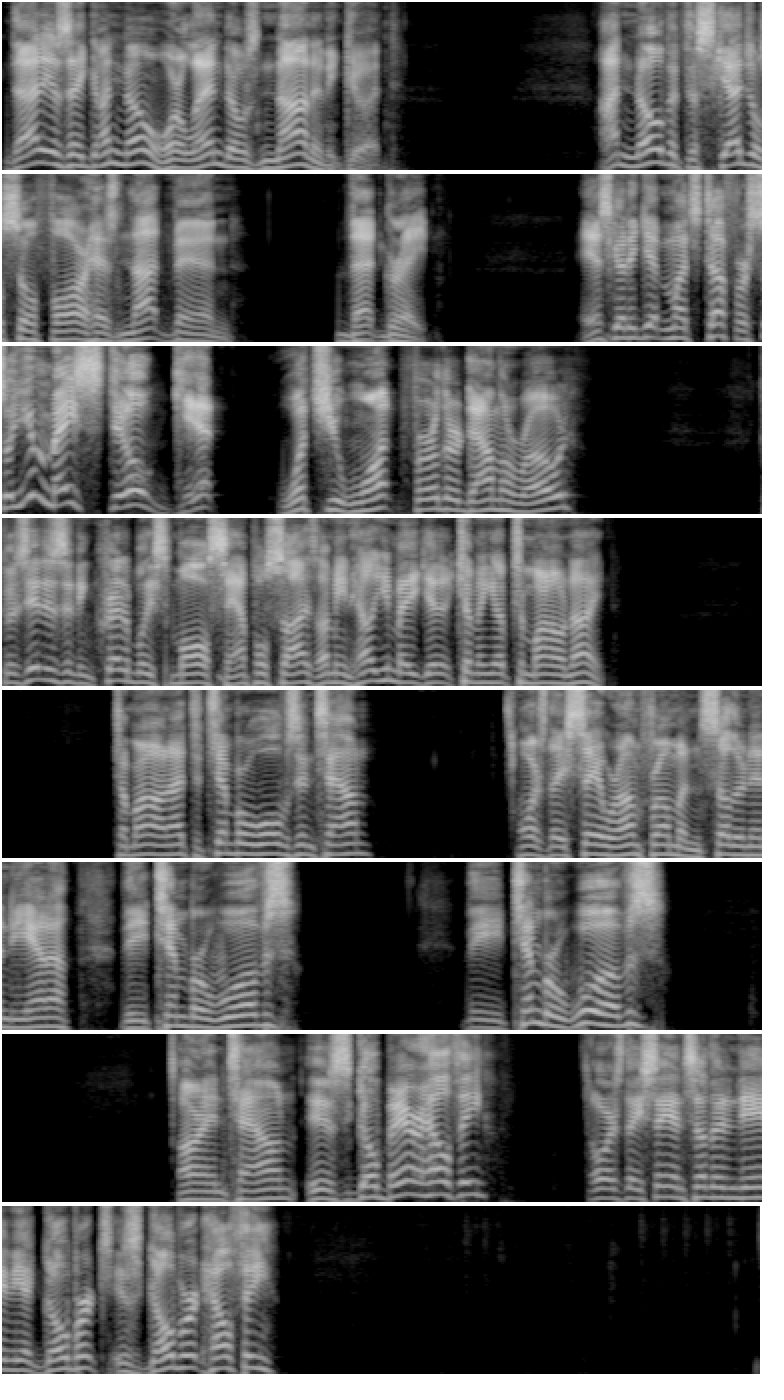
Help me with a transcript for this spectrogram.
That is a I know Orlando's not any good. I know that the schedule so far has not been that great. It's going to get much tougher. So you may still get what you want further down the road because it is an incredibly small sample size. I mean, hell, you may get it coming up tomorrow night. Tomorrow night, the Timberwolves in town, or as they say where I'm from in southern Indiana, the Timberwolves. The Timberwolves are in town. Is Gobert healthy? Or as they say in southern Indiana, Gobert, is Gobert healthy?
